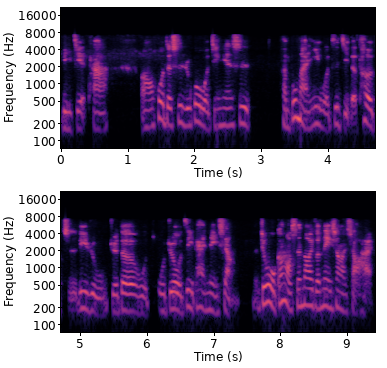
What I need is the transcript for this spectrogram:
理解他。啊，或者是如果我今天是很不满意我自己的特质，例如觉得我我觉得我自己太内向，就我刚好生到一个内向的小孩，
